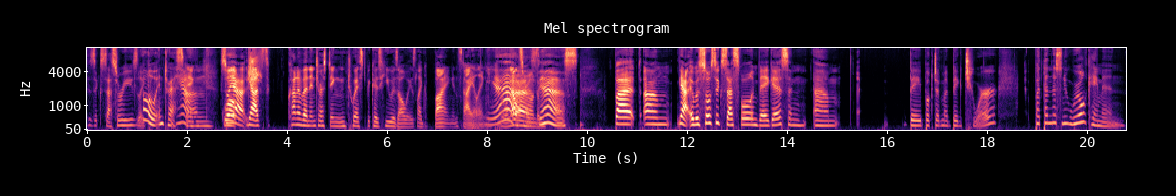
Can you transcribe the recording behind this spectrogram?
his accessories like Oh, interesting. Yeah. So, Well, yeah, yeah, it's kind of an interesting twist because he was always like buying and styling yes. Yes. But um, yeah, it was so successful in Vegas, and um, they booked him a big tour. But then this new rule came in:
